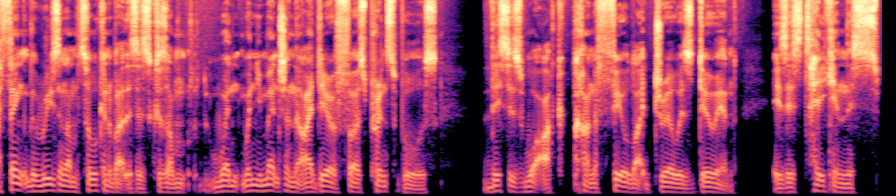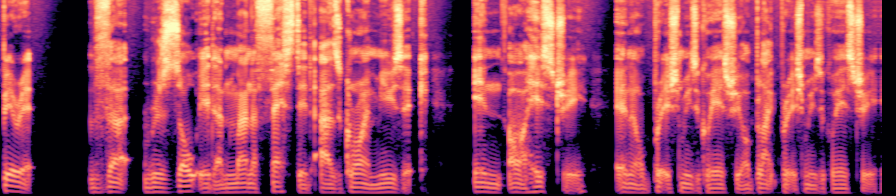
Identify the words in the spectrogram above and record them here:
I think the reason I'm talking about this is because I'm when when you mention the idea of first principles, this is what I kind of feel like drill is doing. Is it's taking this spirit that resulted and manifested as grime music in our history, in our British musical history, or Black British musical history,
